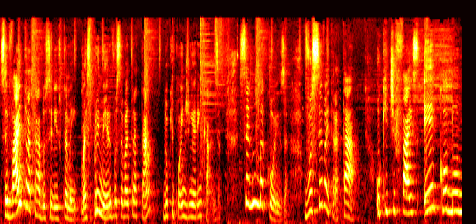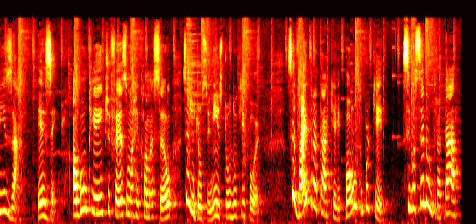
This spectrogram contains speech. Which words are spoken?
você vai tratar do sinistro também, mas primeiro você vai tratar do que põe dinheiro em casa. Segunda coisa, você vai tratar o que te faz economizar. Exemplo, algum cliente fez uma reclamação, seja de um sinistro ou do que for. Você vai tratar aquele ponto porque se você não tratar,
